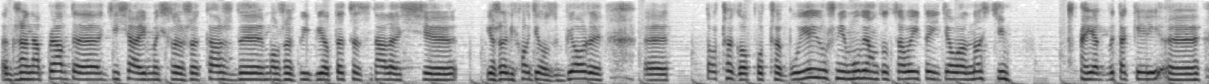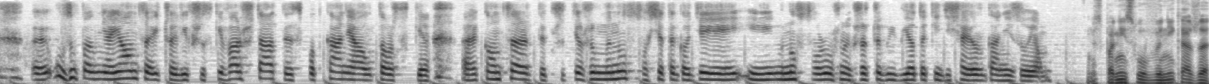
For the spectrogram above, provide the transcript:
Także naprawdę dzisiaj myślę, że każdy może w bibliotece znaleźć, e, jeżeli chodzi o zbiory, e, to, czego potrzebuje, już nie mówiąc o całej tej działalności jakby takiej e, uzupełniającej, czyli wszystkie warsztaty, spotkania autorskie, koncerty. Przecież mnóstwo się tego dzieje i mnóstwo różnych rzeczy biblioteki dzisiaj organizują. Z Pani słów wynika, że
